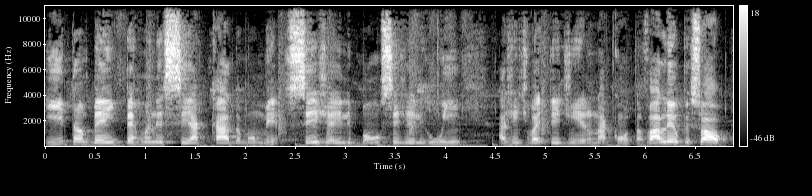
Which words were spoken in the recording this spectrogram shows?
e também permanecer a cada momento, seja ele bom, seja ele ruim, a gente vai ter dinheiro na conta. Valeu, pessoal!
